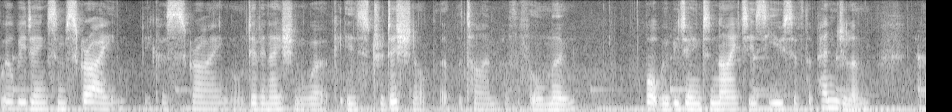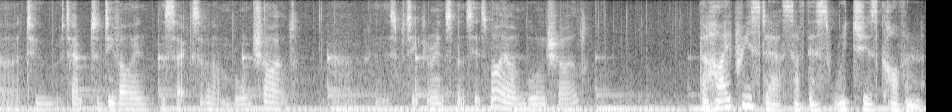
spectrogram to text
we'll be doing some scrying because scrying or divination work is traditional at the time of the full moon. What we'll be doing tonight is use of the pendulum uh, to attempt to divine the sex of an unborn child. Um, in this particular instance, it's my unborn child. The high priestess of this witch's coven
